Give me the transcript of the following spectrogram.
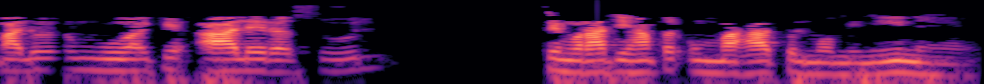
معلوم ہوا کہ آل رسول سے مراد یہاں پر امہات المومنین ہے۔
